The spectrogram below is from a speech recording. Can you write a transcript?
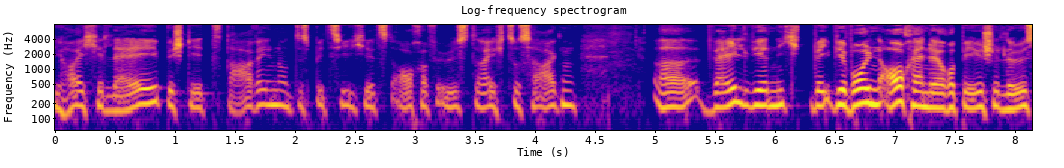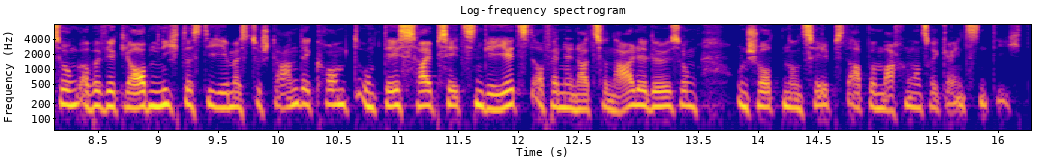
Die Heuchelei besteht darin, und das beziehe ich jetzt auch auf Österreich, zu sagen, äh, weil wir nicht, wir wollen auch eine europäische Lösung, aber wir glauben nicht, dass die jemals zustande kommt und deshalb setzen wir jetzt auf eine nationale Lösung und schotten uns selbst ab und machen unsere Grenzen dicht.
